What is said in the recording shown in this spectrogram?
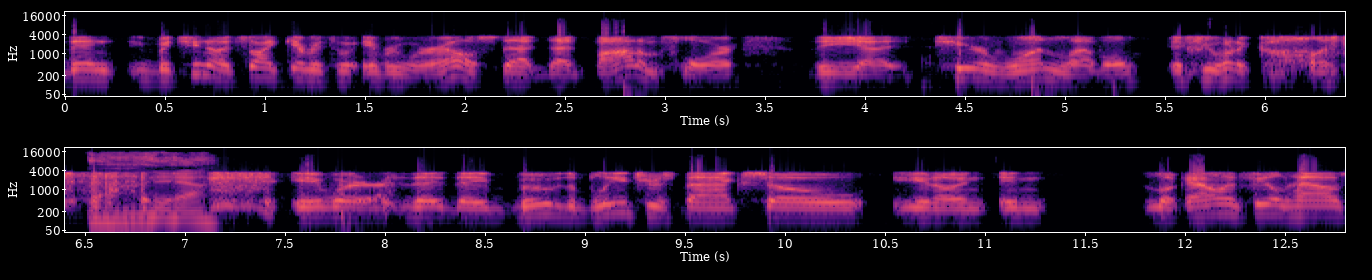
then but you know it's like everything everywhere else that that bottom floor the uh, tier 1 level if you want to call it that Yeah. it, where they they move the bleachers back so you know in, in look Allen Fieldhouse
